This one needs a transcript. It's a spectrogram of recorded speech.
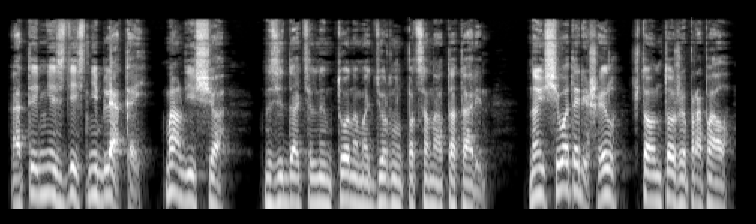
«А ты мне здесь не блякай. Мал еще». Назидательным тоном отдернул пацана татарин. «Но из чего ты решил, что он тоже пропал?»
